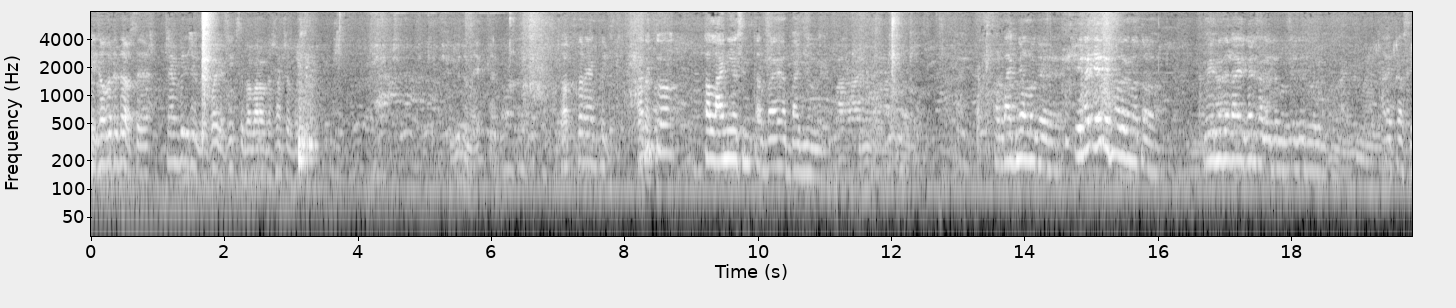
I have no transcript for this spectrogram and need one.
এই জগতে আছে ঠিকছে বাবার সংসার করছে। সত্তর এক দুই আমি তো তার লাইনে আছেন তার বাইক নিয়ে লগে তার বাইক নিয়ে লগে এই এই বাইক নিয়ে লগে না তো ওই নদী গাড়ি চালাই দেন এই। আরেকটা আছে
